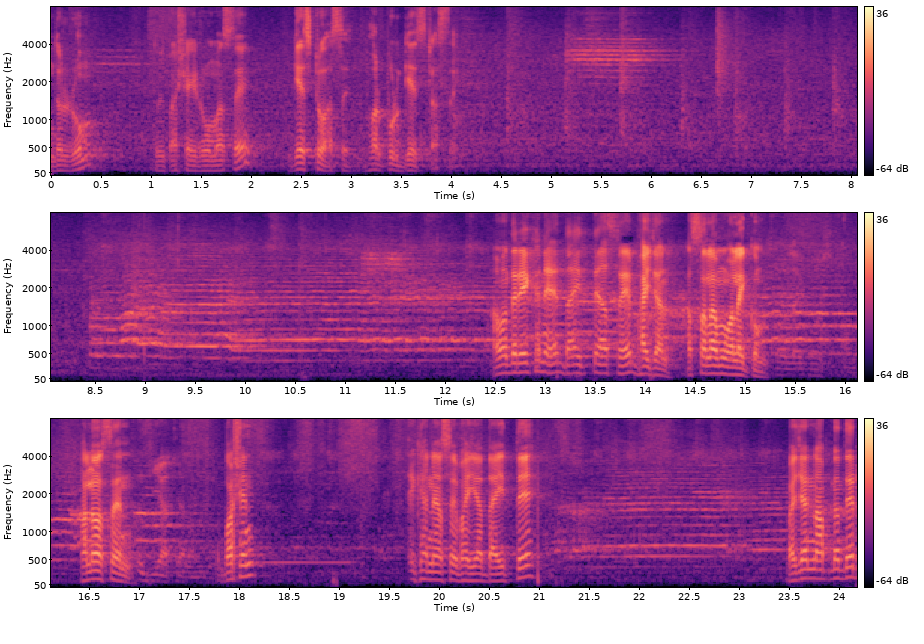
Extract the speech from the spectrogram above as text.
সুন্দর রুম দুই পাশে রুম আছে গেস্টও আছে ভরপুর গেস্ট আছে। আমাদের এখানে দায়িত্বে আছে ভাইজান আসসালামু আলাইকুম। ভালো আছেন? বসেন। এখানে আছে ভাইয়া দায়িত্বে। ভাইজান আপনাদের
